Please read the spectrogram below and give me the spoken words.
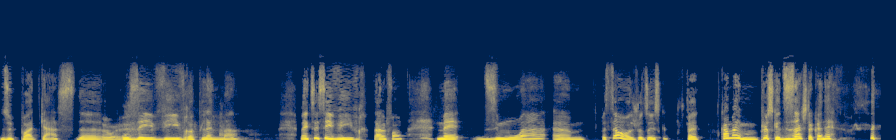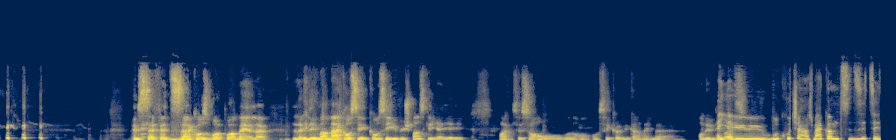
du podcast, de ah oser vivre pleinement. Ben, tu sais, c'est vivre, dans le fond. Mais dis-moi, euh, parce que je veux dire, ça fait quand même plus que dix ans que je te connais? même si ça fait dix ans qu'on ne se voit pas, mais les moments qu'on s'est, qu'on s'est vus, je pense qu'il y a. Ouais, c'est ça, on, s'est connus quand même. Euh, on a eu Il y a eu beaucoup de changements. Comme tu dis, tu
